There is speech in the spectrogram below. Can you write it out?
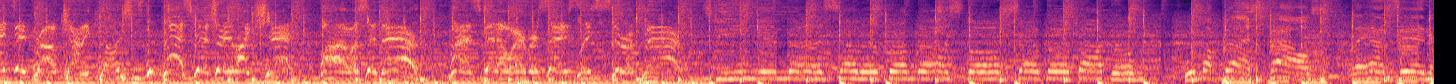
Casket blazing, bro. County colors is the best. You like shit while I wasn't there. When it's gonna wear Mercedes leases to repair. Skiing in the summer from the slopes of the bathroom with my best pals. Landon,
